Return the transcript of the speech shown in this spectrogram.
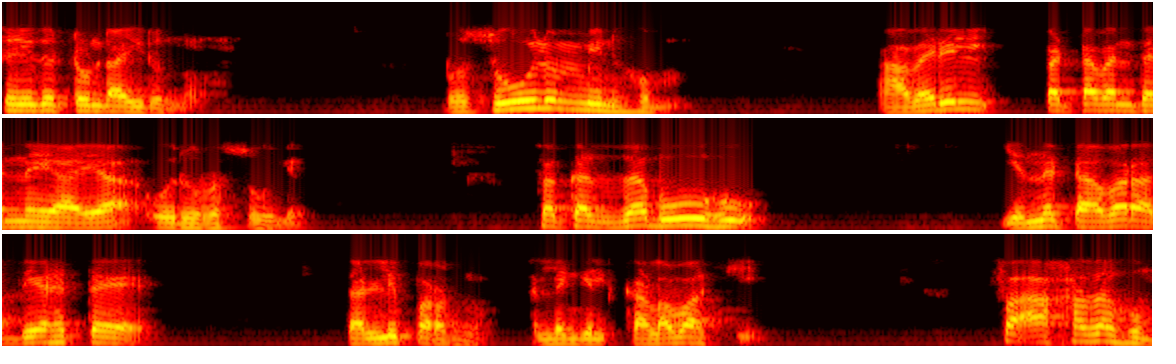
ചെയ്തിട്ടുണ്ടായിരുന്നു. റസൂലും മിൻഹും. അവരിൽപ്പെട്ടവൻ തന്നെയായ ഒരു റസൂൽ. ഫക്കസബൂഹു എന്നിട്ട് അവർ അദ്ദേഹത്തെ തള്ളിപ്പറഞ്ഞു അല്ലെങ്കിൽ കളവാക്കി. ഫഅഖദഹും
